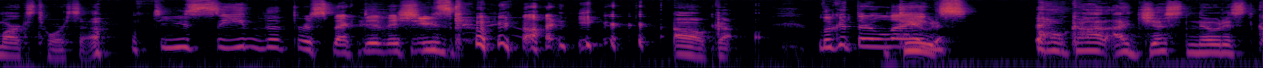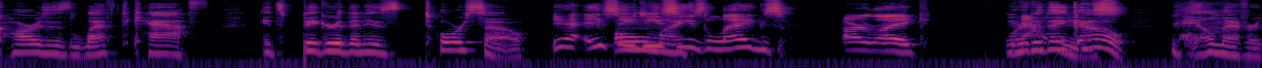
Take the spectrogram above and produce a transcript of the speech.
Mark's torso. Do you see the perspective issues going on here? Oh god. Look at their Dude. legs. Oh god, I just noticed Cars' left calf. It's bigger than his torso. Yeah, Oh my- ACDC's legs are like. Where do they go? mountains. He'll never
